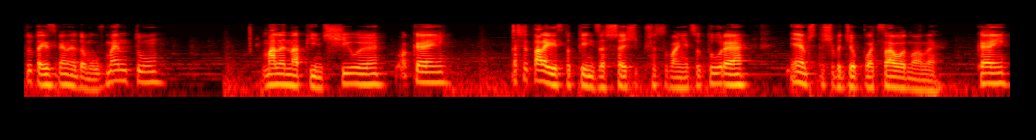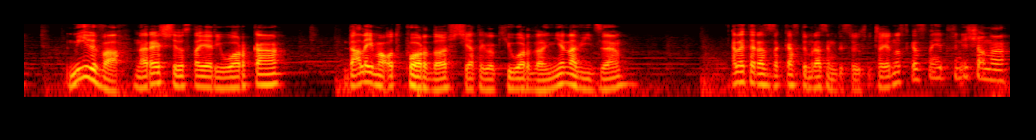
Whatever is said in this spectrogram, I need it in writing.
tutaj zmiany do movementu, Male na 5 siły, ok. Znaczy dalej jest to 5 za 6 i przesuwanie co turę. Nie wiem, czy to się będzie opłacało, no ale okej. Milwa nareszcie dostaje reworka. Dalej ma odporność, ja tego keyworda nienawidzę. Ale teraz za każdym razem, gdy sojusznicza jednostka zostanie przeniesiona,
